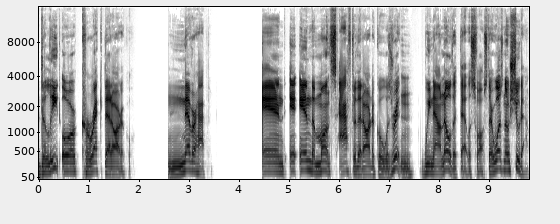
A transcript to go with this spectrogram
delete or correct that article. Never happened. And in the months after that article was written, we now know that that was false. There was no shootout.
